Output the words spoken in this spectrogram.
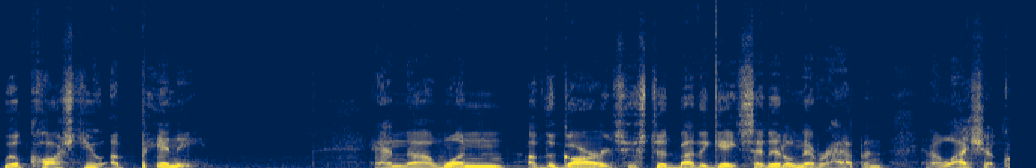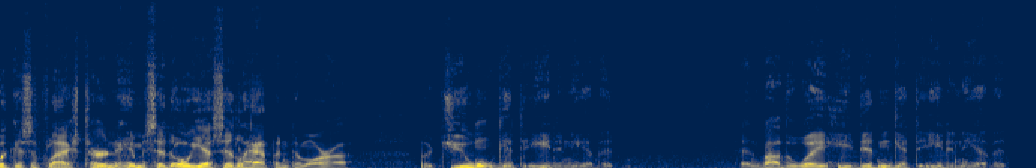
will cost you a penny. And uh, one of the guards who stood by the gate said, It'll never happen. And Elisha, quick as a flash, turned to him and said, Oh, yes, it'll happen tomorrow, but you won't get to eat any of it. And by the way, he didn't get to eat any of it.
